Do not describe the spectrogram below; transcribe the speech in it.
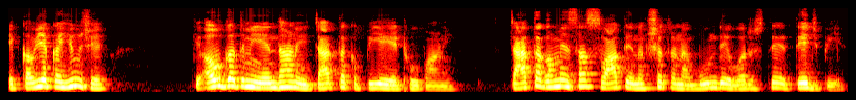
એક કવિએ કહ્યું છે કે, અવગતની એંધાણી ચાતક પીએ એઠું પાણી. ચાતક હંમેશા સ્વાતિ નક્ષત્રના બુંદે વરસતે તે જ પીએ.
